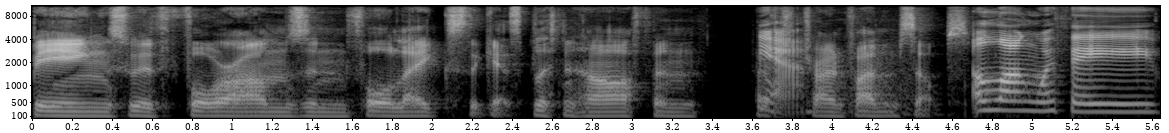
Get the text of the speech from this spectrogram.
beings with four arms and four legs that get split in half and Yeah. try and find themselves. Along with a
